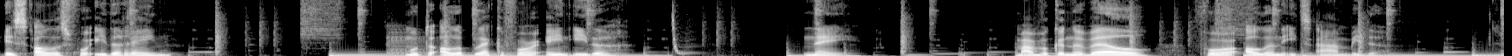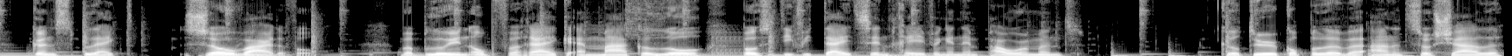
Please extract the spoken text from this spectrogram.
is alles voor iedereen? Moeten alle plekken voor één ieder? Nee. Maar we kunnen wel voor allen iets aanbieden. Kunst blijkt zo waardevol. We bloeien op, verrijken en maken lol, positiviteit, zingeving en empowerment. Cultuur koppelen we aan het sociale,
